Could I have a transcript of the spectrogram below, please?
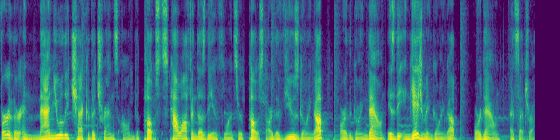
further and manually check the trends on the posts. How often does the influencer post? Are the views going up or are they going down? Is the engagement going up or down, etc.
